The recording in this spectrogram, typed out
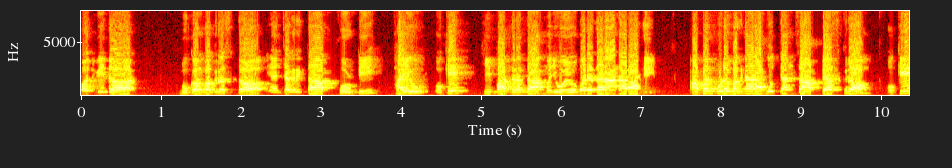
पदवीधर भूकंपग्रस्त यांच्याकरिता फोर्टी फाईव्ह ओके? ही पात्रता म्हणजे वयोमर्यादा राहणार आहे. आपण पुढे बघणार आहोत त्यांचा अभ्यासक्रम ओके?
